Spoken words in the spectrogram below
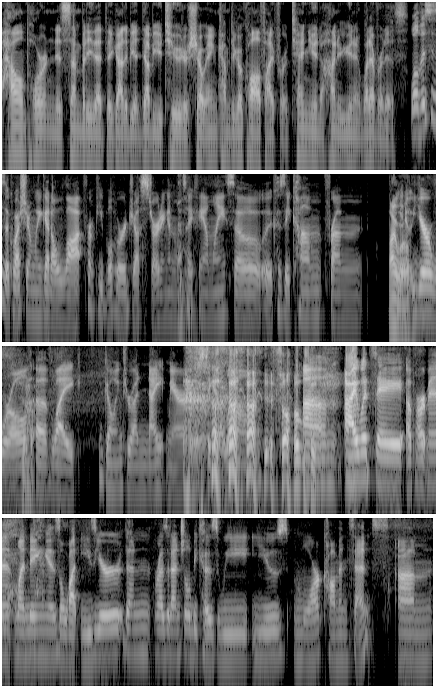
how important is somebody that they got to be a W two to show income to go qualify for a ten unit, a hundred unit, whatever it is? Well, this is a question we get a lot from people who are just starting in multifamily. So, because they come from My you know, world, your world of like going through a nightmare just to get a loan. it's Um, I would say apartment lending is a lot easier than residential because we use more common sense um,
